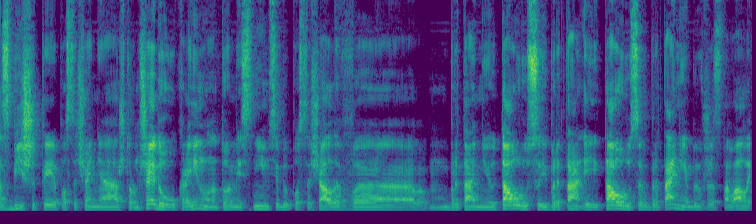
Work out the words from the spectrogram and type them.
збільшити постачання штормшейду в Україну, натомість німці би постачали в е, Британію Тауруси, і Брита... і Тауруси в Британії би вже ставали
